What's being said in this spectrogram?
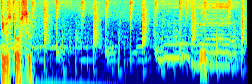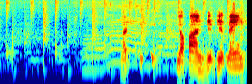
he was ghosted. All right, y'all find Zip Zip Man.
